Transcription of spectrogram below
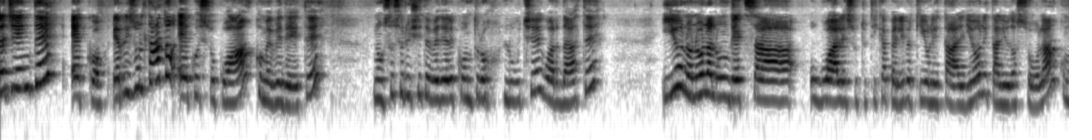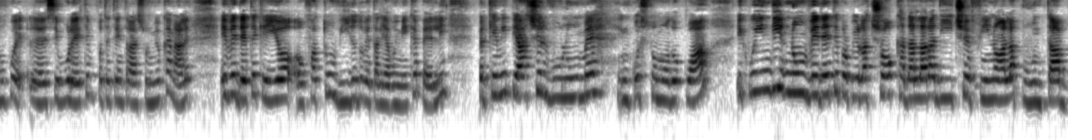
La gente, ecco, il risultato è questo qua, come vedete. Non so se riuscite a vedere contro luce, guardate. Io non ho la lunghezza uguale su tutti i capelli perché io li taglio, li taglio da sola, comunque eh, se volete potete entrare sul mio canale e vedete che io ho fatto un video dove tagliavo i miei capelli perché mi piace il volume in questo modo qua e quindi non vedete proprio la ciocca dalla radice fino alla punta,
